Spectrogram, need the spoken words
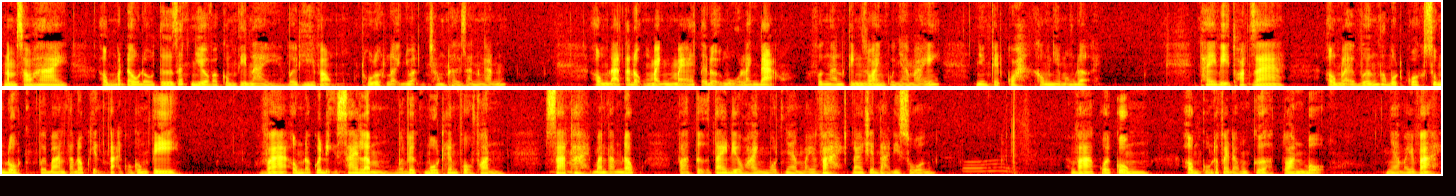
Năm 62, ông bắt đầu đầu tư rất nhiều vào công ty này với hy vọng thu được lợi nhuận trong thời gian ngắn. Ông đã tác động mạnh mẽ tới đội ngũ lãnh đạo, phương án kinh doanh của nhà máy, nhưng kết quả không như mong đợi. Thay vì thoát ra, ông lại vướng vào một cuộc xung đột với ban giám đốc hiện tại của công ty. Và ông đã quyết định sai lầm với việc mua thêm cổ phần, sa thải ban giám đốc và tự tay điều hành một nhà máy vải đang trên đà đi xuống. Và cuối cùng, ông cũng đã phải đóng cửa toàn bộ nhà máy vải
